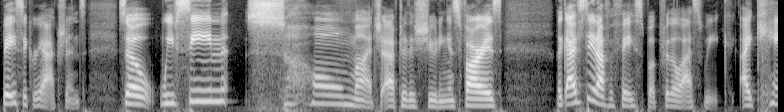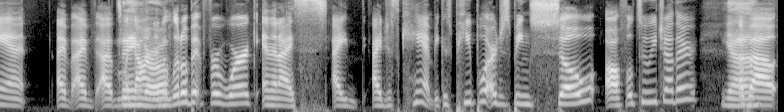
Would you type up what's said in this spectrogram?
basic reactions. So we've seen so much after the shooting as far as like I've stayed off of Facebook for the last week. I can't I've I've like Dang, on it a little bit for work and then I, I I just can't because people are just being so awful to each other Yeah. about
